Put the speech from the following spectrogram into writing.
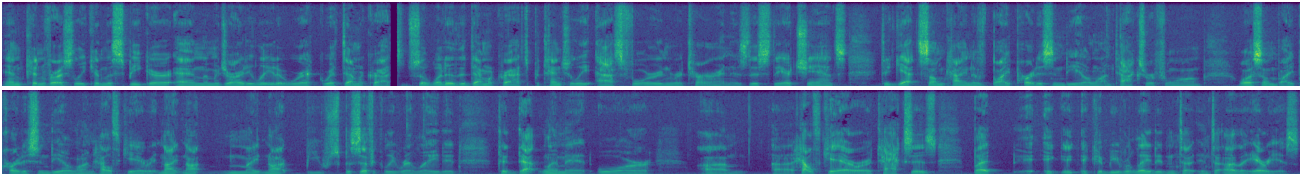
and conversely, can the speaker and the majority leader work with Democrats? So, what do the Democrats potentially ask for in return? Is this their chance to get some kind of bipartisan deal on tax reform or some bipartisan deal on health care? It might not, might not be specifically related to debt limit or um, uh, health care or taxes, but it, it, it, could be related into, into other areas.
